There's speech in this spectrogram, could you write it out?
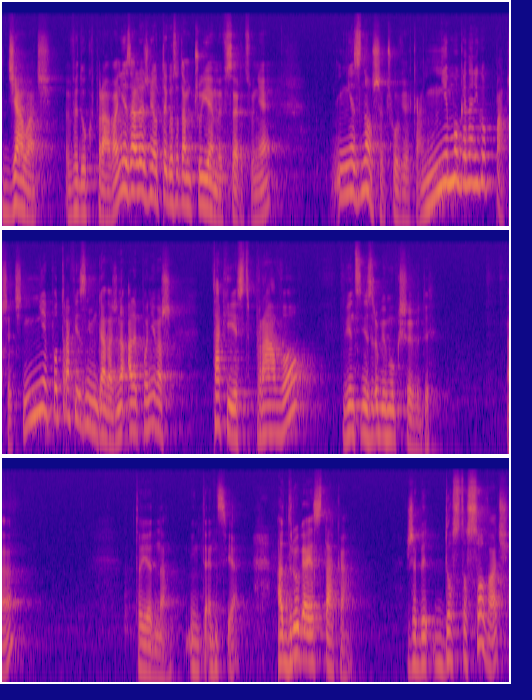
Działać według prawa, niezależnie od tego, co tam czujemy w sercu, nie? Nie znoszę człowieka, nie mogę na niego patrzeć, nie potrafię z nim gadać, no ale ponieważ takie jest prawo, więc nie zrobię mu krzywdy. A? To jedna intencja. A druga jest taka, żeby dostosować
